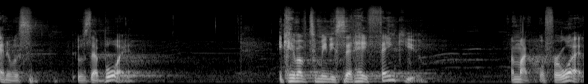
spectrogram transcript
And it was, it was that boy. He came up to me and he said, Hey, thank you. I'm like, Well, for what?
